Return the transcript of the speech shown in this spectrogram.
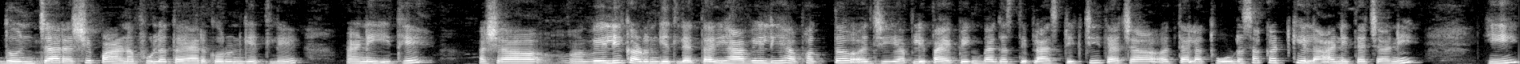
दोन चार असे पानं फुलं तयार करून घेतले आणि इथे अशा वेली काढून घेतल्या. तर ह्या वेली ह्या फक्त जी आपली पायपिंग बॅग असते प्लास्टिकची त्याच्या त्याला थोडासा कट केला आणि त्याच्याने ही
